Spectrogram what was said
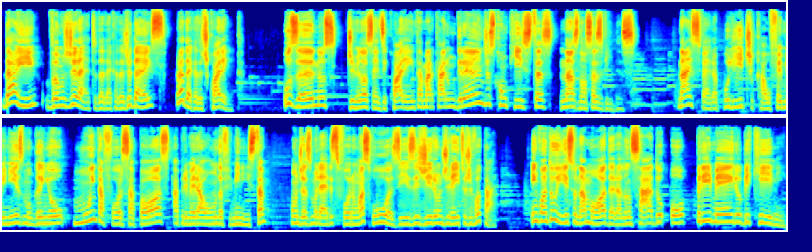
Daí, vamos direto da década de 10 para a década de 40. Os anos de 1940 marcaram grandes conquistas nas nossas vidas. Na esfera política, o feminismo ganhou muita força após a primeira onda feminista, onde as mulheres foram às ruas e exigiram direito de votar. Enquanto isso, na moda era lançado o primeiro biquíni.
